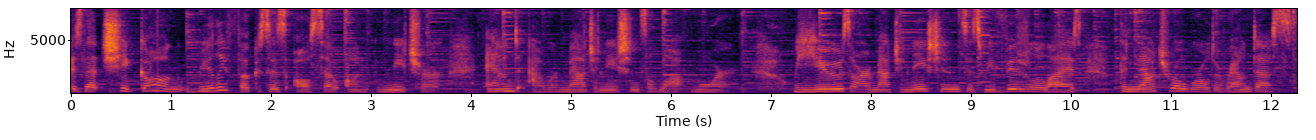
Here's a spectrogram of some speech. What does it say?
is that Qigong really focuses also on nature and our imaginations a lot more. We use our imaginations as we visualize the natural world around us,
